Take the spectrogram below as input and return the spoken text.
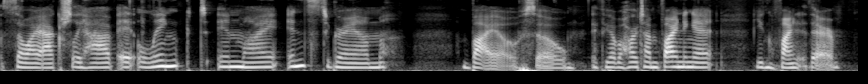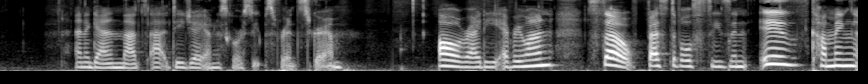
So I actually have it linked in my Instagram bio. So if you have a hard time finding it, you can find it there. And again, that's at DJ underscore soups for Instagram. Alrighty, everyone. So, festival season is coming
